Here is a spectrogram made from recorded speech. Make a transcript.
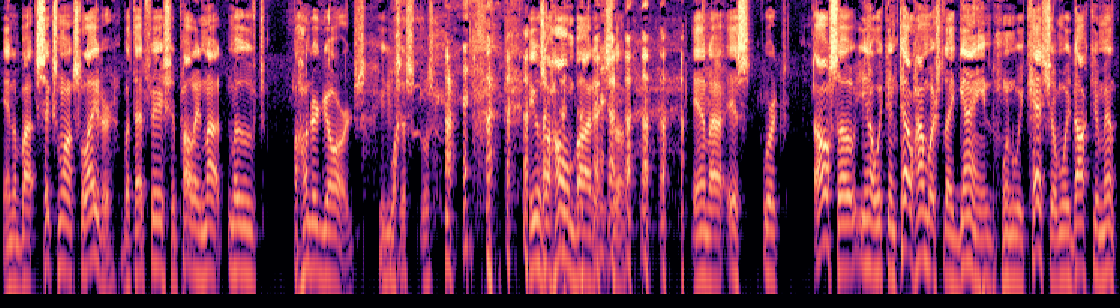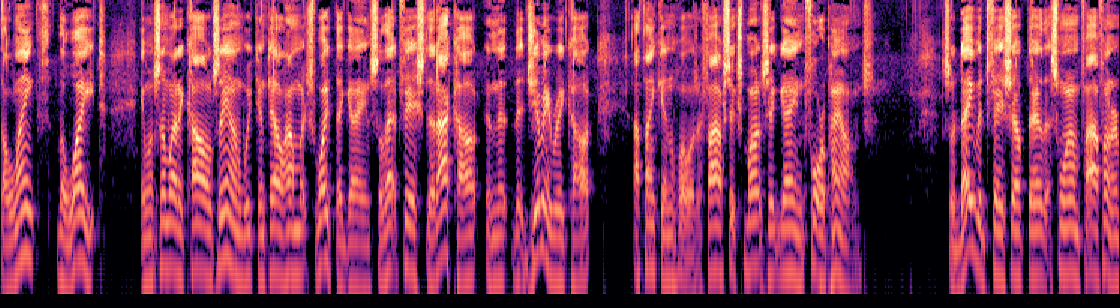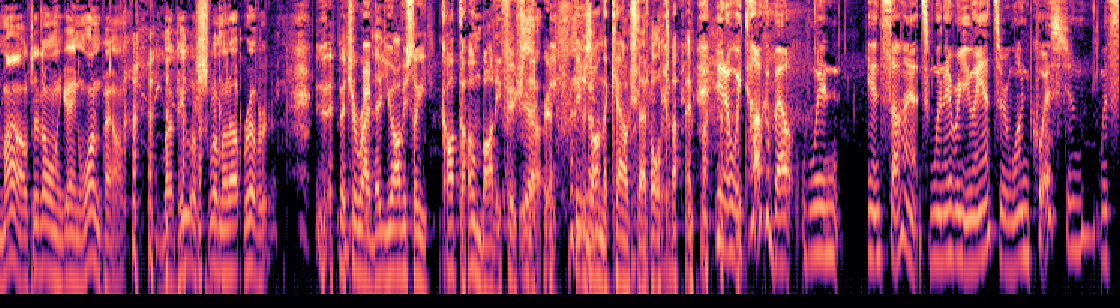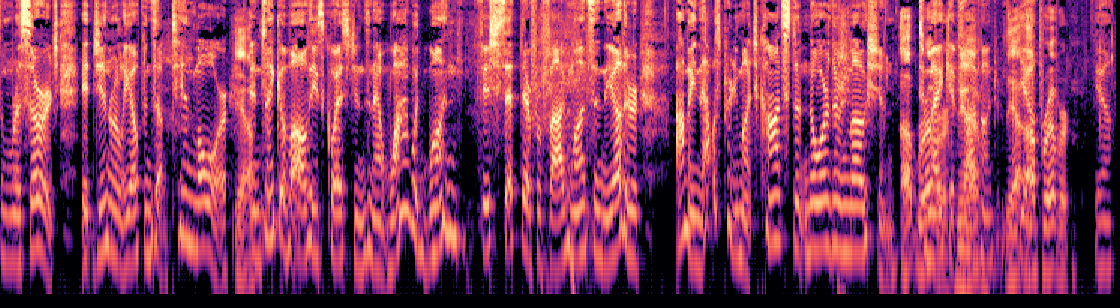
And about six months later, but that fish had probably not moved a hundred yards. He what? just was he was a homebody. So, and uh, it's we're also you know we can tell how much they gained when we catch them. We document the length, the weight, and when somebody calls in, we can tell how much weight they gained. So that fish that I caught and that, that Jimmy recaught, I think in what was it, five, six months, it gained four pounds. So David fish up there that swam 500 miles, it only gained one pound, but he was swimming upriver. But you're right that you obviously caught the homebody fish yeah. there. He was on the couch that whole time. you know, we talk about when in science, whenever you answer one question with some research, it generally opens up 10 more. Yeah. And think of all these questions. Now, why would one fish sit there for five months and the other? I mean, that was pretty much constant northern motion upriver. to make it yeah. 500. Yeah, yeah, upriver. Yeah.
